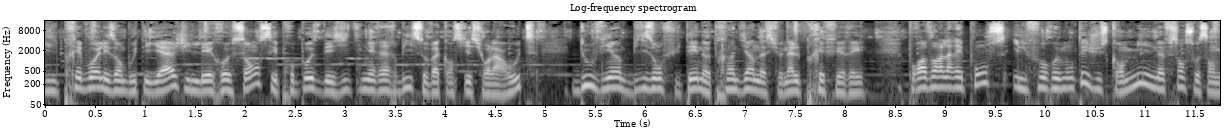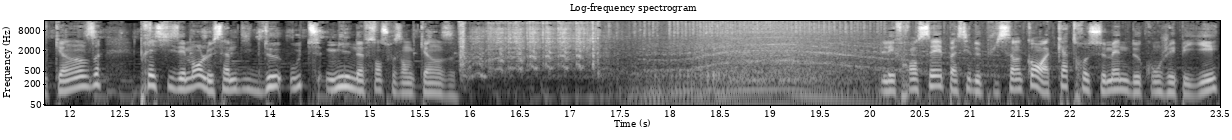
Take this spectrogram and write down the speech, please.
Il prévoit les embouteillages, il les recense et propose des itinéraires bis aux vacanciers sur la route. D'où vient Bison Futé, notre indien national préféré? Pour avoir la réponse, il faut remonter jusqu'en 1975, précisément le samedi 2 août 1975. Les Français, passés depuis 5 ans à 4 semaines de congés payés,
